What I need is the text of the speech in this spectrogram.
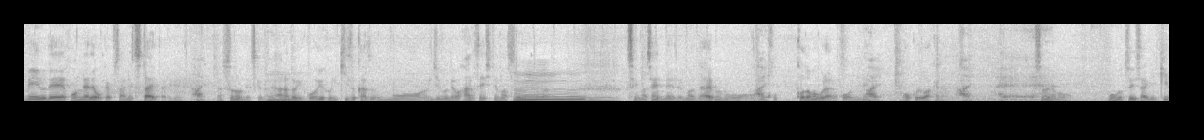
メールで本音でお客さんに伝えたりね、はい。するんですけどね、うん。あの時こういうふうに気づかずもう自分でも反省してますとかすいませんね、まあ、だいぶもう、はい。こ子供ぐらいの子にね、はい。送るわけなんです、はい。へそういうのももうつい最近昨日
